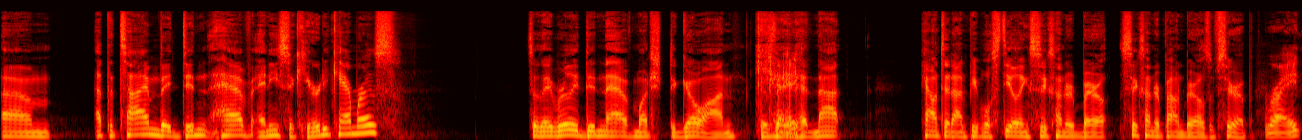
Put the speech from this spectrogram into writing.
Um, at the time, they didn't have any security cameras, so they really didn't have much to go on because Okay. they had not counted on people stealing six hundred barrel six hundred pound barrels of syrup. right.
